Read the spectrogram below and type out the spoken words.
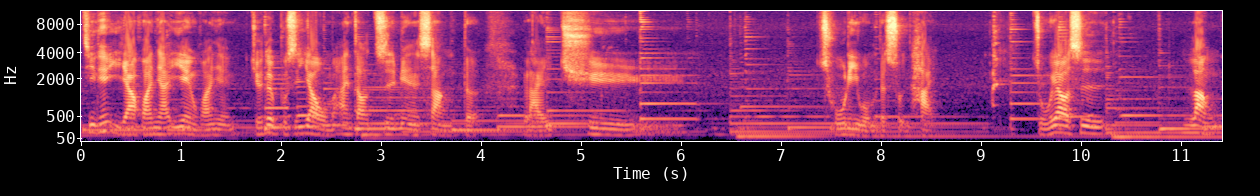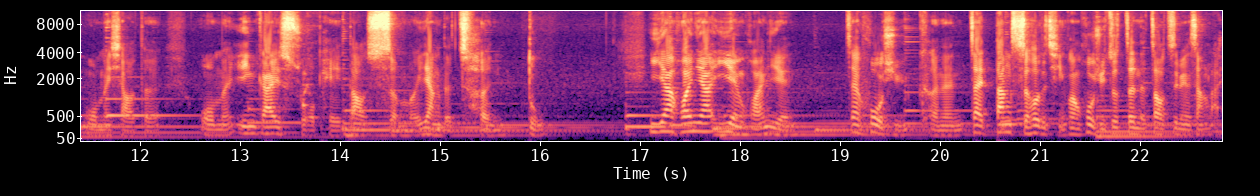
今天以牙还牙，以眼还眼，绝对不是要我们按照字面上的来去处理我们的损害，主要是让我们晓得我们应该索赔到什么样的程度。以牙还牙，以眼还眼。在或许可能在当时候的情况，或许就真的照字面上来，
